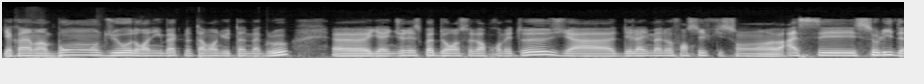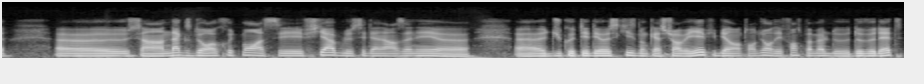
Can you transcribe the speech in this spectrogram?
il y a quand même un bon duo de running back, notamment Newton McGrew. Euh, il y a une jeune escouade de receveurs prometteuses. Il y a des linemen offensifs qui sont euh, assez solides. Euh, c'est un axe de recrutement assez fiable ces dernières années euh, euh, du côté des Huskies, donc à surveiller. Et puis, bien entendu, en défense, pas mal de, de vedettes.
